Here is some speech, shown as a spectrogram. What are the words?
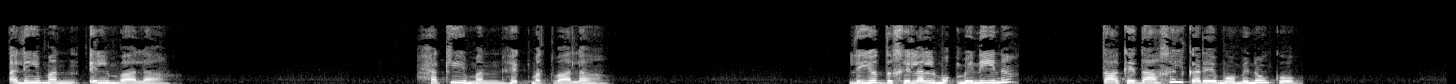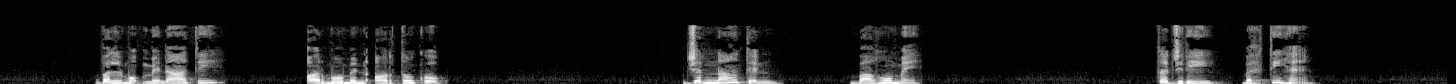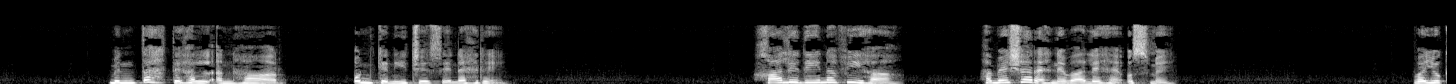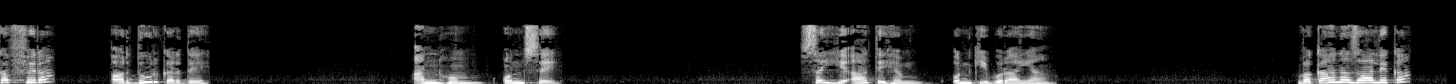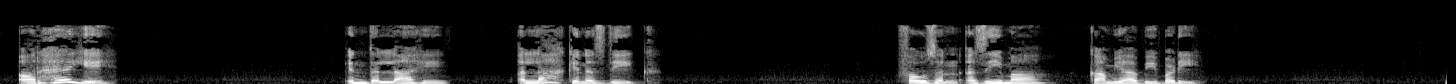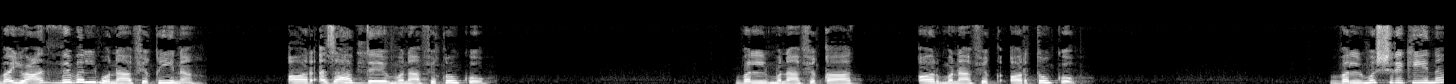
علی من علم والا حکیمن حکمت والا۔ لیدخل المؤمنین تاکہ داخل کرے مومنوں کو۔ والمؤمناتی اور مومن عورتوں کو۔ جناتن باغوں میں تجری بہتی ہیں۔ من تحت حل انہار ان کے نیچے سے نہریں۔ خالدین فیہا، ہمیشہ رہنے والے ہیں اس میں۔ وہ یوکفرا اور دور کر دے۔ انہم ان سے۔ سیئاتہم ان کی برائیاں۔ وکان ذالکا اور ہے یہ۔ ان دلہ اللہ کے نزدیک۔ فوزن عظیمہ کامیابی بڑی۔ وَيُعَذِّبَ الْمُنَافِقِينَ، اور عذاب دے منافقوں کو۔ والمنافقات، اور منافق عورتوں کو۔ والمشرکین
